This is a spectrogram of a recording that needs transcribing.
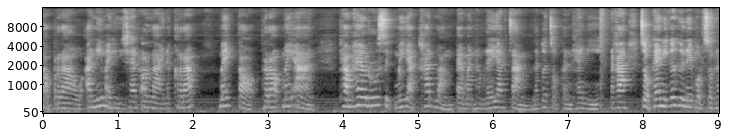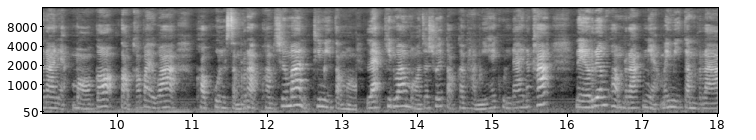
ตอบเรา อันนี้หมายถึงแชทออนไลน์นะครับ ไม่ตอบเพราะไม่อ่านทำให้รู้สึกไม่อยากคาดหวัง แต่มันทำได้ยากจัง แล้วก็จบกันแค่นี้นะคะ จบแค่นี้ก็คือในบทสนทนาเนี่ยหมอก็ตอบเข้าไปว่า ขอบคุณสำหรับความเชื่อมั่นที่มีต่อหมอ และคิดว่าหมอจะช่วยตอบคำถามนี้ให้คุณได้นะคะ ในเรื่องความรักเนี่ยไม่มีตำรา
